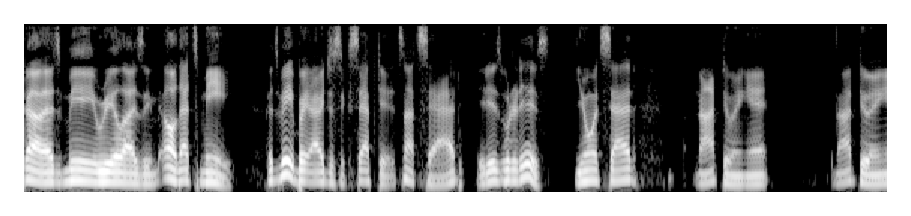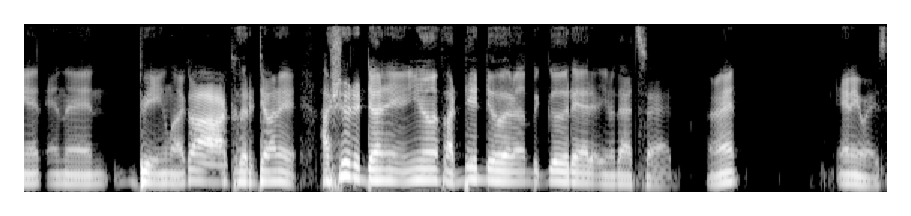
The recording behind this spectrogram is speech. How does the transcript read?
No, that's me realizing. Oh, that's me. It's me. But I just accept it. It's not sad. It is what it is. You know what's sad? Not doing it not doing it and then being like, oh, I could have done it. I should have done it. You know, if I did do it, I'd be good at it. You know, that's sad. All right. Anyways,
